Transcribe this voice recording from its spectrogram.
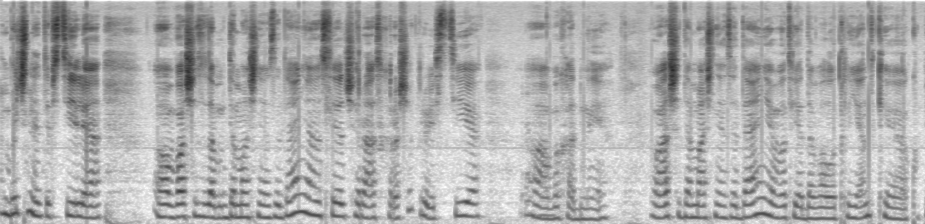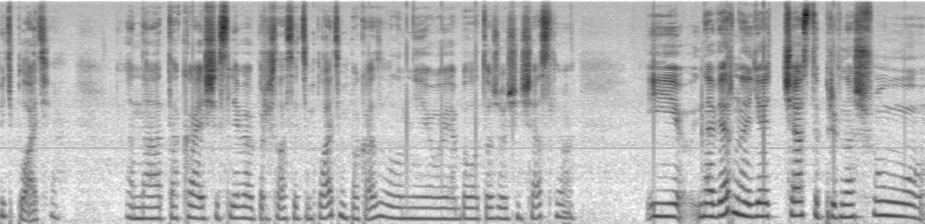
Обычно это в стиле «А, «ваше домашнее задание на следующий раз хорошо провести а, выходные. Ваше домашнее задание, вот я давала клиентке купить платье. Она такая счастливая пришла с этим платьем, показывала мне его, я была тоже очень счастлива. И, наверное, я часто привношу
